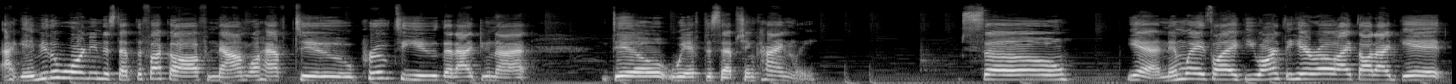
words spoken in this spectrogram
I gave you the warning to step the fuck off. Now i'm gonna have to prove to you that i do not deal with deception kindly. So yeah, Nimue's like, You aren't the hero I thought I'd get.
